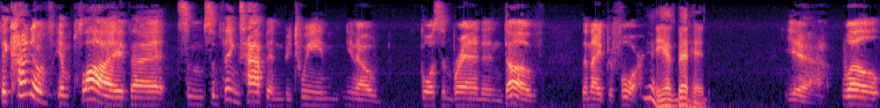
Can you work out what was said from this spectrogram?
they kind of imply that some some things happened between you know Boston Brand and Dove the night before. yeah, he has bedhead. Yeah. Well,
